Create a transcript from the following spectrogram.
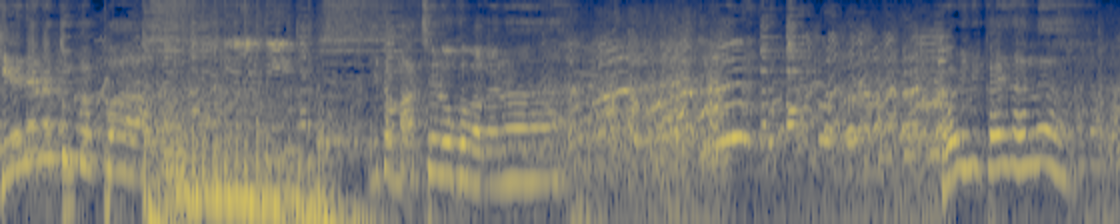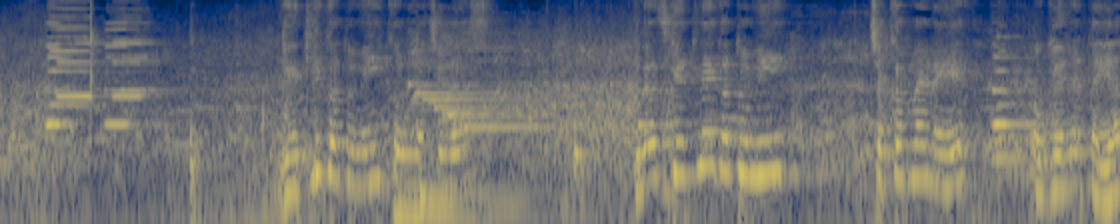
गेले ना तू पप्पा. इथं मागचे लोक बघा ना. घेतली का तुम्ही करोनाची लस? लस घेतली का तुम्ही? चक्कर नाही ना येत? गेल्यात नाही या.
